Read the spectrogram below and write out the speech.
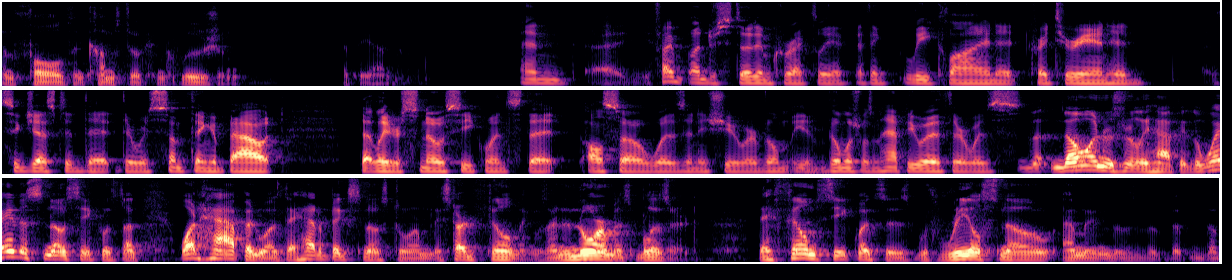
unfolds and comes to a conclusion at the end. And uh, if I understood him correctly, I, I think Lee Kline at Criterion had suggested that there was something about that later snow sequence that also was an issue or Vil- Vilmos wasn't happy with, or was no one was really happy. The way the snow sequence done, what happened was they had a big snowstorm. They started filming. It was an enormous blizzard. They filmed sequences with real snow. I mean, the, the, the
